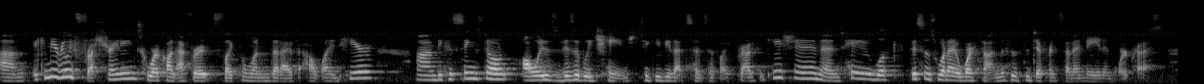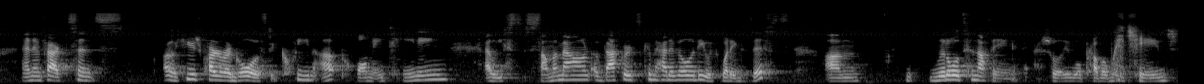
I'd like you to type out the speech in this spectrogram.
Um, it can be really frustrating to work on efforts like the one that I've outlined here, um, because things don't always visibly change to give you that sense of like gratification and, hey, look, this is what I worked on. This is the difference that I made in WordPress. And in fact, since a huge part of our goal is to clean up while maintaining at least some amount of backwards compatibility with what exists. Um, little to nothing actually will probably change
